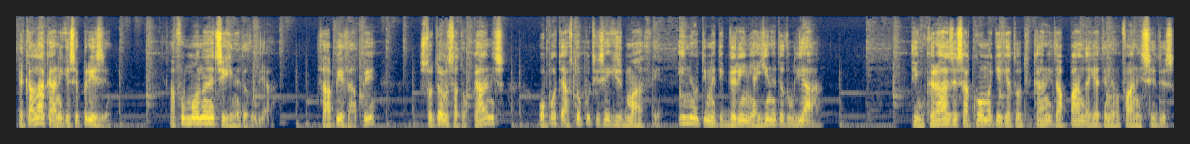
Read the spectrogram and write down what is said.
Ε, καλά κάνει και σε πρίζει. Αφού μόνο έτσι γίνεται δουλειά. Θα πει, θα πει, στο τέλος θα το κάνεις, οπότε αυτό που της έχεις μάθει είναι ότι με την κρίνια γίνεται δουλειά. Την κράζεις ακόμα και για το ότι κάνει τα πάντα για την εμφάνισή της,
